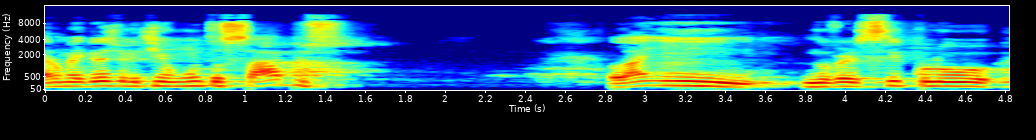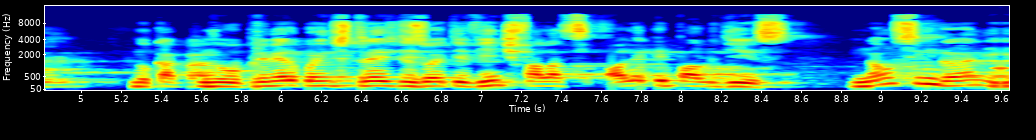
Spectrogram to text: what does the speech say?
Era uma igreja que tinha muitos sábios. Lá em, no versículo, no, no 1 Coríntios 3, 18 e 20, fala assim, olha que Paulo diz: Não se engane.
